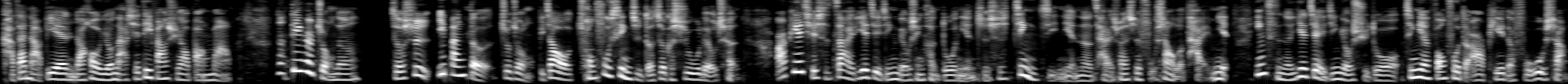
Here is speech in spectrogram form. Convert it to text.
卡在哪边，然后有哪些地方需要帮忙。那第二种呢，则是一般的这种比较重复性质的这个事务流程。RPA 其实在业界已经流行很多年，只是近几年呢才算是浮上了台面。因此呢，业界已经有许多经验丰富的 RPA 的服务商。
